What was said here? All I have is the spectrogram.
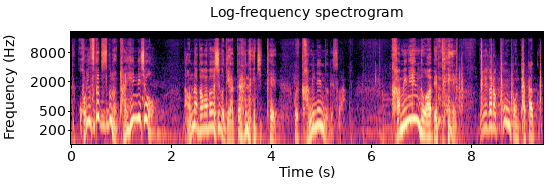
でこれ2つ作るのは大変でしょう。あんなバカバカしいことやってられないちってこれ紙粘土ですわ。紙粘土を当てて上からコンコン叩く。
